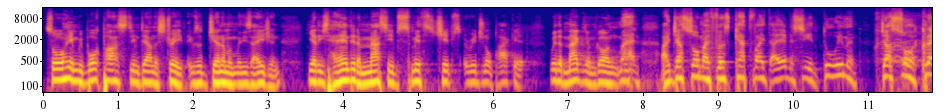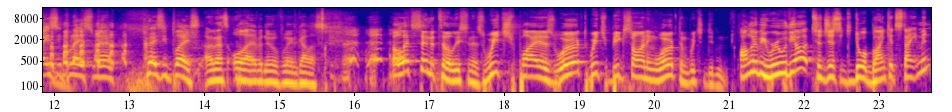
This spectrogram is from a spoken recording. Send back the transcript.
saw him. We walked past him down the street. It was a gentleman with his agent. He had his hand in a massive Smith's Chips original packet with a Magnum, going, "Man, I just saw my first cat fight I ever seen. Two women. Just saw crazy place, man, crazy place." And that's all I ever knew of William Gallas. Well, let's send it to the listeners. Which players worked? Which big signing worked, and which didn't? I'm going to be real with you to just do a blanket statement.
